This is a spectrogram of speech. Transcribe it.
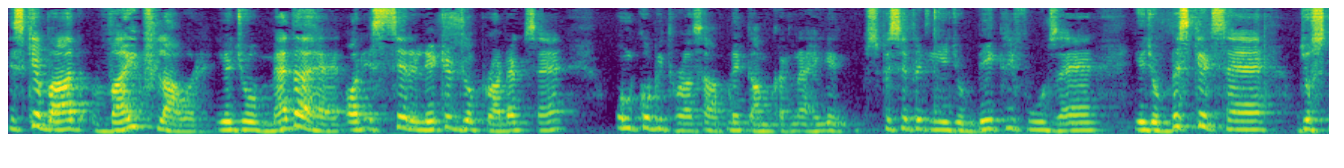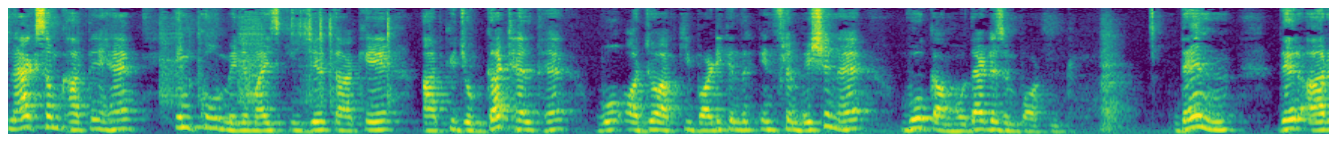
इसके बाद वाइट फ्लावर ये जो मैदा है और इससे रिलेटेड जो प्रोडक्ट्स हैं, उनको भी थोड़ा सा आपने कम करना है। ये स्पेसिफिकली ये जो बेकरी फूड्स हैं, ये जो बिस्किट्स हैं जो स्नैक्स हम खाते हैं, इनको मिनिमाइज कीजिए ताकि आपकी जो गट हेल्थ है, वो और जो आपकी बॉडी के अंदर इन्फ्लेमेशन है, वो कम हो। That is important then there are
